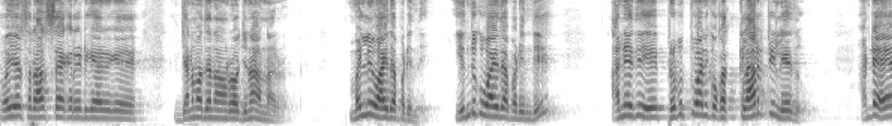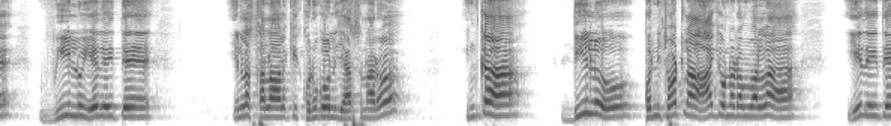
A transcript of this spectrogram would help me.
వైఎస్ రాజశేఖర రెడ్డి గారి జన్మదినం రోజున అన్నారు. మళ్ళీ వాయిదా పడింది. ఎందుకు వాయిదా పడింది? అనేది ప్రభుత్వానికి ఒక క్లారిటీ లేదు. అంటే వీళ్ళు ఏదైతే ఇళ్ళ స్థలాలకి కొనుగోలు చేస్తున్నారో ఇంకా డీలు కొన్ని చోట్ల ఆగి ఉండడం వల్ల ఏదైతే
